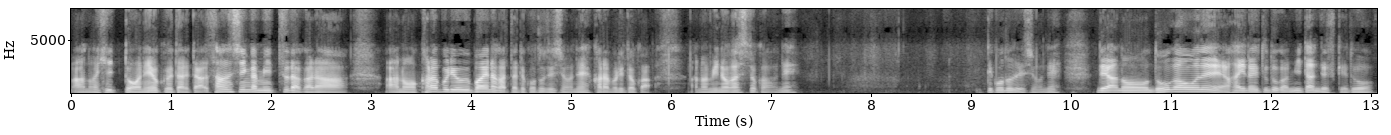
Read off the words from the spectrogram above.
あの、ヒットはね、よく打たれた。三振が3つだから、あの、空振りを奪えなかったってことでしょうね。空振りとか、あの、見逃しとかはね。ってことでしょうね。で、あの、動画をね、ハイライト動画見たんですけど、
